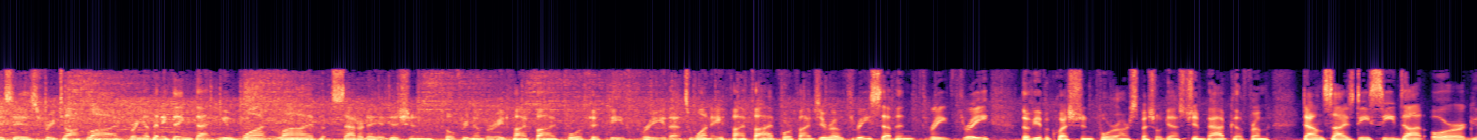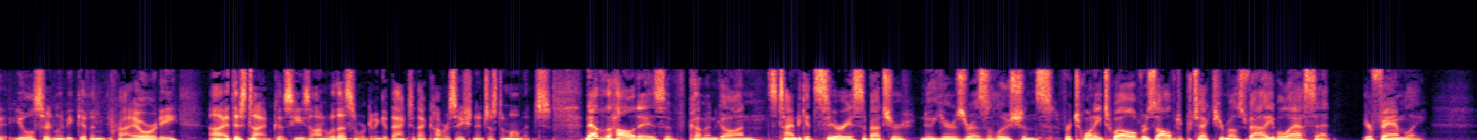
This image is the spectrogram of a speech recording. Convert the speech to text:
This is Free Talk Live. Bring up anything that you want live Saturday edition. Toll free number 855 450 free. That's 1 855 450 3733. Though if you have a question for our special guest, Jim Babka from downsizedc.org, you'll certainly be given priority uh, at this time because he's on with us, and we're going to get back to that conversation in just a moment. Now that the holidays have come and gone, it's time to get serious about your New Year's resolutions. For 2012, resolve to protect your most valuable asset, your family.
